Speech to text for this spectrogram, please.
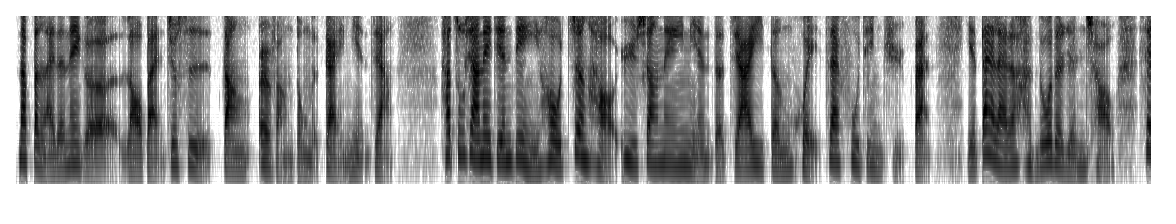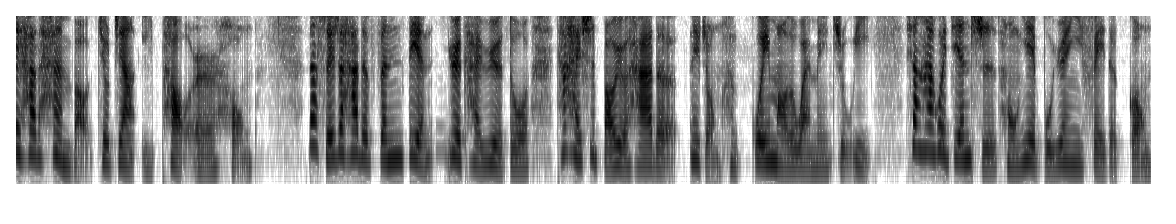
那本来的那个老板就是当二房东的概念这样。他租下那间店以后，正好遇上那一年的嘉义灯会在附近举办，也带来了很多的人潮，所以他的汉堡就这样一炮而红。那随着他的分店越开越多，他还是保有他的那种很龟毛的完美主义。像他会坚持同业不愿意费的工，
